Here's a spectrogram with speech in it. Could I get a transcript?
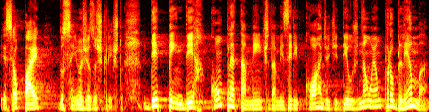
Esse é o Pai do Senhor Jesus Cristo. Depender completamente da misericórdia de Deus não é um problema.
